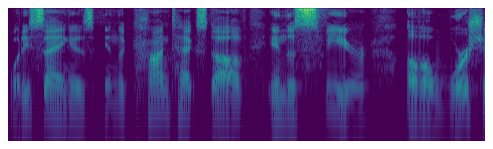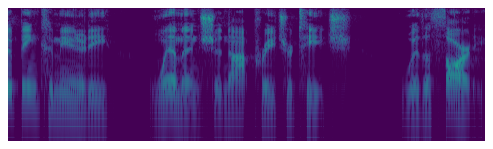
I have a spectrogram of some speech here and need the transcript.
What he's saying is, in the context of, in the sphere of a worshiping community, women should not preach or teach with authority,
